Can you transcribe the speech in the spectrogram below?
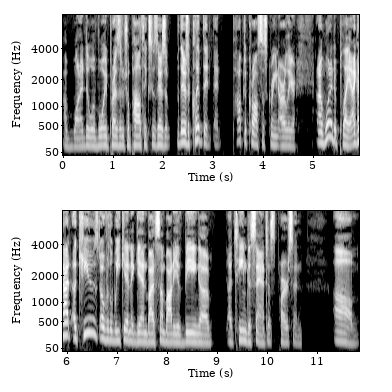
I wanted to avoid presidential politics because there's a but there's a clip that, that popped across the screen earlier, and I wanted to play. I got accused over the weekend again by somebody of being a a Team DeSantis person. Um,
